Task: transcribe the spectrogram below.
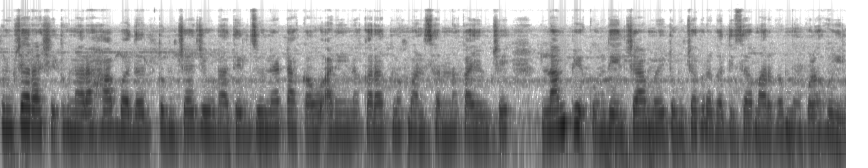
तुमच्या राशीत होणारा हा बदल तुमच्या जीवनातील जुन्या टाकाऊ आणि नकारात्मक माणसांना कायमचे लांब फेकून देईल ज्यामुळे तुमच्या प्रगतीचा मार्ग मोकळा होईल.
